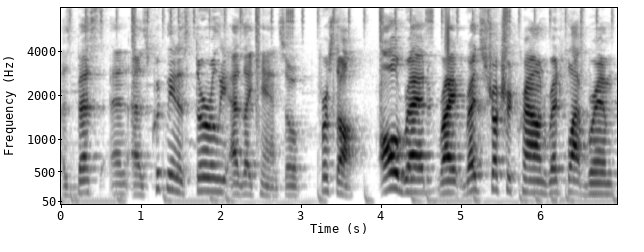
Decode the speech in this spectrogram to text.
as best and as quickly and as thoroughly as I can. So first off, all red, right? Red structured crown, red flat brim.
